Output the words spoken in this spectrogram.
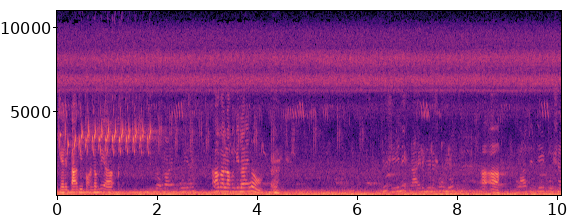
Saka si Kerit Tati pa kagabi ah. Eh. Akala ko kinainom. Yung silik, nainom nyo na tulog. Ah ah. Kalahating tipo siya.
